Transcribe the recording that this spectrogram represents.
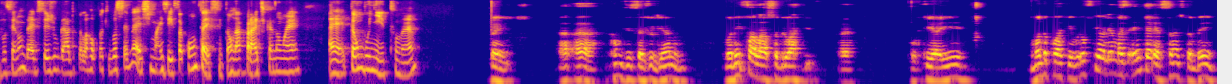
você não deve ser julgado pela roupa que você veste, mas isso acontece. Então, na prática, não é, é tão bonito, né? Bem, a, a, como disse a Juliana, vou nem falar sobre o arquivo. É, porque aí manda para o arquivo. Eu fiquei olhando, mas é interessante também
